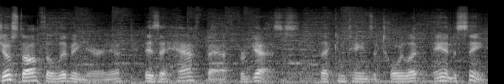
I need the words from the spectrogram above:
Just off the living area is a half bath for guests that contains a toilet and a sink.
